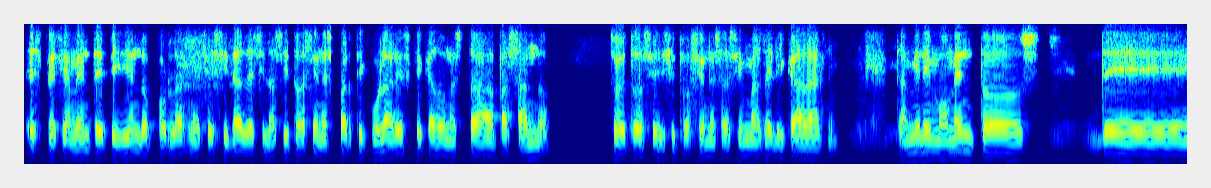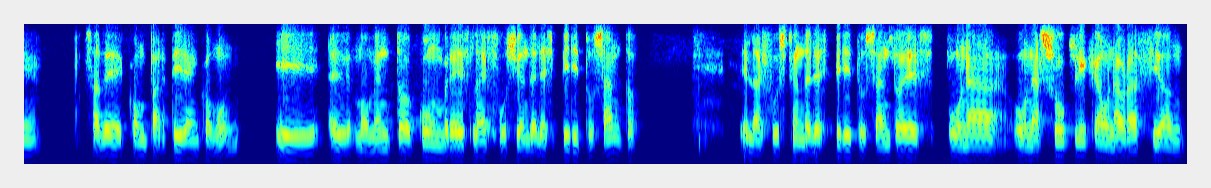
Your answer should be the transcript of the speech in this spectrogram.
especialmente pidiendo por las necesidades y las situaciones particulares que cada uno está pasando, sobre todo si hay situaciones así más delicadas. También hay momentos de, o sea, de compartir en común y el momento cumbre es la efusión del Espíritu Santo. La efusión del Espíritu Santo es una, una súplica, una oración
